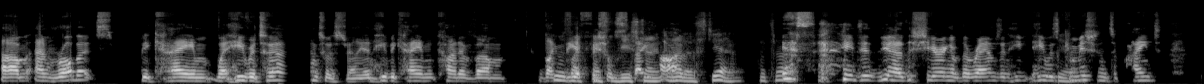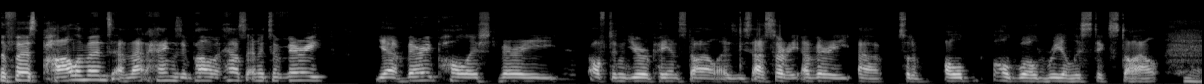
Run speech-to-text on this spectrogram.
um, and roberts became when he returned to Australia and he became kind of um, like the like official state artist. Yeah, that's right. Yes, he did. You know, the shearing of the rams, and he he was yeah. commissioned to paint the first Parliament, and that hangs in Parliament House, and it's a very, yeah, very polished, very often European style, as you uh, sorry, a very uh, sort of old old world realistic style. Yeah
